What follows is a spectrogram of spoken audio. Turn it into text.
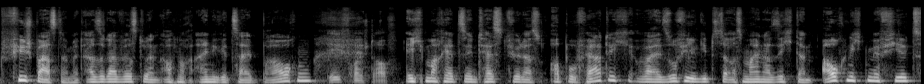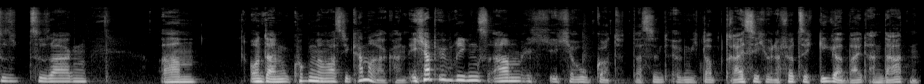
viel Spaß damit. Also da wirst du dann auch noch einige Zeit brauchen. Ich freue mich drauf. Ich mache jetzt den Test für das Oppo fertig, weil so viel gibt es da aus meiner Sicht dann auch nicht mehr viel zu, zu sagen. Ähm, und dann gucken wir, was die Kamera kann. Ich habe übrigens, ähm, ich, ich, oh Gott, das sind irgendwie, ich glaube, 30 oder 40 Gigabyte an Daten.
